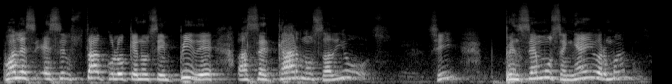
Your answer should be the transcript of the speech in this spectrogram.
¿Cuál es ese obstáculo que nos impide acercarnos a Dios? ¿Sí? Pensemos en ello, hermanos.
